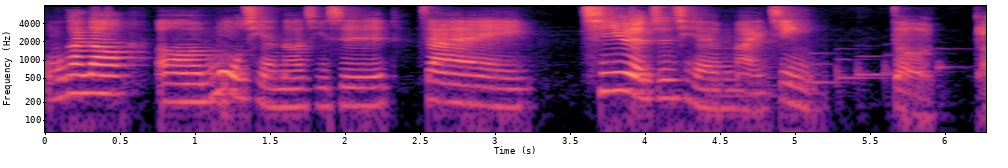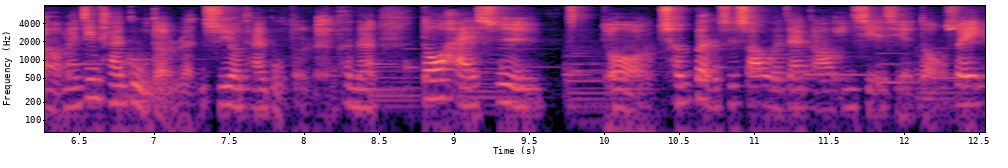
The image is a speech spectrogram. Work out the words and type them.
我们看到呃目前呢，其实在七月之前买进的。呃，买进台股的人，持有台股的人，可能都还是，呃，成本是稍微再高一些些的。所以，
